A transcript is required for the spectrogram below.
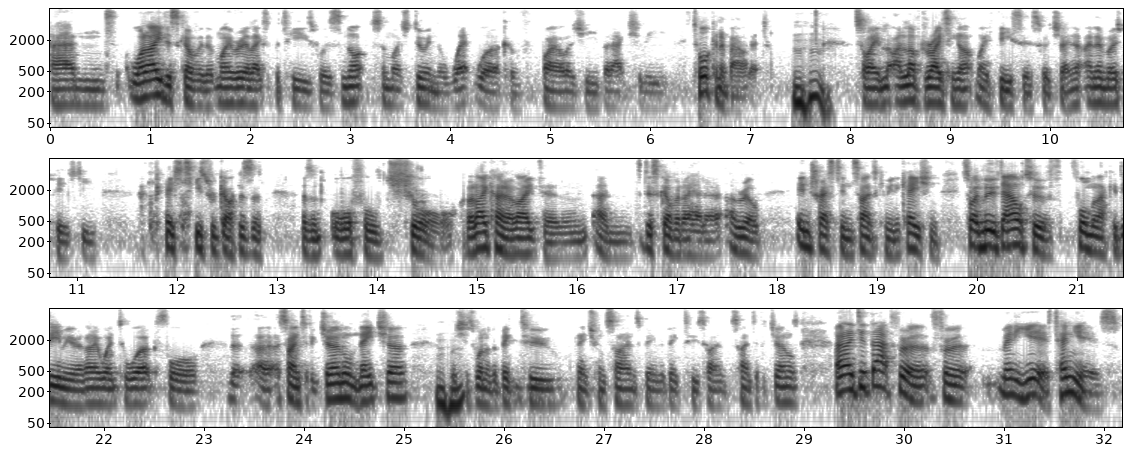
And what I discovered that my real expertise was not so much doing the wet work of biology, but actually talking about it. Mm-hmm. So I, I, loved writing up my thesis, which I know, I know most PhD PhDs regard as a as an awful chore. But I kind of liked it and, and discovered I had a, a real interest in science communication. So I moved out of formal academia and then I went to work for the, uh, a scientific journal, Nature, mm-hmm. which is one of the big two, Nature and Science being the big two sci- scientific journals. And I did that for, for many years, 10 years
